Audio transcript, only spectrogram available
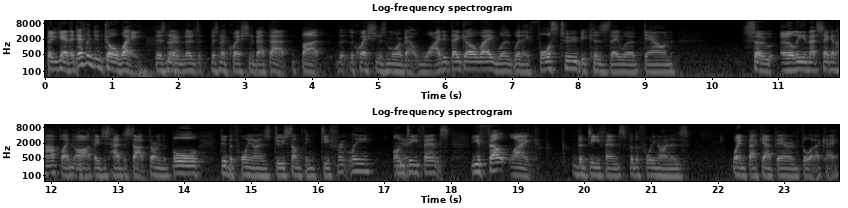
but yeah, they definitely did go away. There's no, Yeah. no there's no question about that. But the, the question is more about why did they go away? Were, were they forced to because they were down so early in that second half, like, mm. oh, they just had to start throwing the ball. Did the 49ers do something differently on Yeah. defense? You felt like the defense for the 49ers went back out there and thought, okay,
